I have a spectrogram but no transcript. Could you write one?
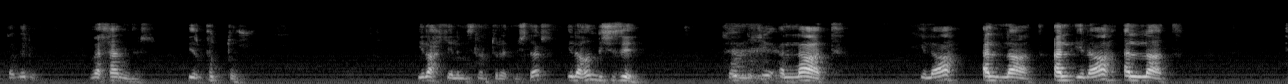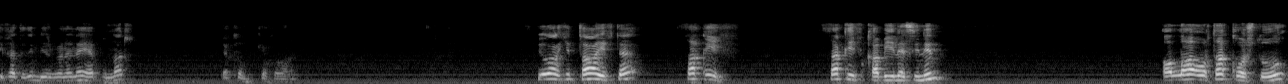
Hatta bir vefendir. Bir puttur. İlah kelimesinden türetmişler. İlahın dişisi. Sondaki ellat. İlah, ellat. El-ilah, ellat. Dikkat edin birbirine ne hep bunlar? Yakın kök olarak. Diyorlar ki Taif'te Sakif. Sakif kabilesinin Allah'a ortak koştuğu,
